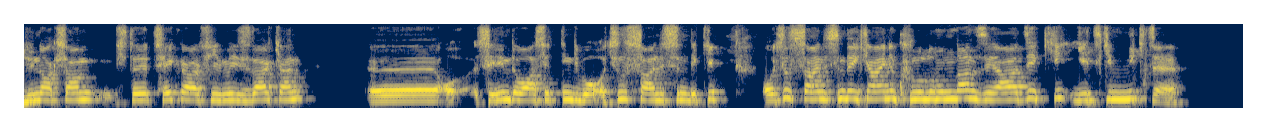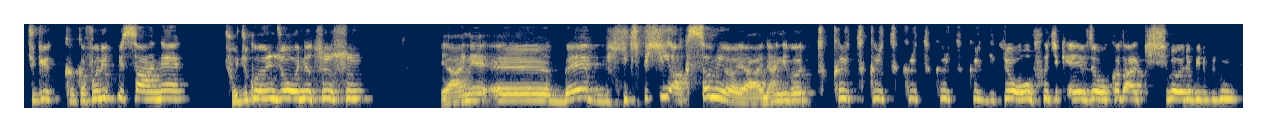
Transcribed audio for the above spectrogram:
dün akşam işte tekrar filmi izlerken e, o, senin de bahsettiğin gibi o açılış sahnesindeki o açılış sahnesinde hikayenin kurulumundan ziyade ki yetkinlik de. Çünkü kakafonik bir sahne çocuk oyuncu oynatıyorsun. Yani e, ve hiçbir şey aksamıyor yani. Hani böyle tıkır tıkır tıkır tıkır tıkır gidiyor. O ufacık evde o kadar kişi böyle birbirinin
